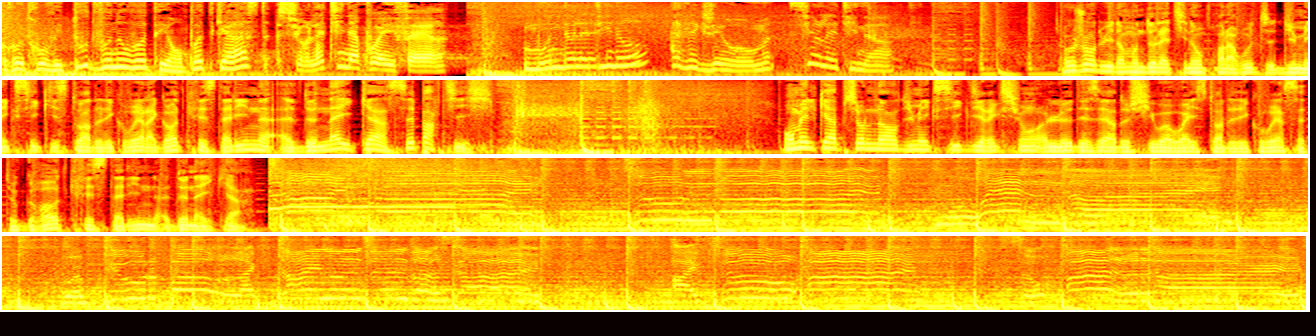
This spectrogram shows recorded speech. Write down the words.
Retrouvez toutes vos nouveautés en podcast sur latina.fr. Mundo Latino avec Jérôme sur Latina. Aujourd'hui, dans Mundo Latino, on prend la route du Mexique histoire de découvrir la grotte cristalline de Naïka. C'est parti. On met le cap sur le nord du Mexique, direction le désert de Chihuahua, histoire de découvrir cette grotte cristalline de Naïka. Like diamonds in the sky. So alive.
